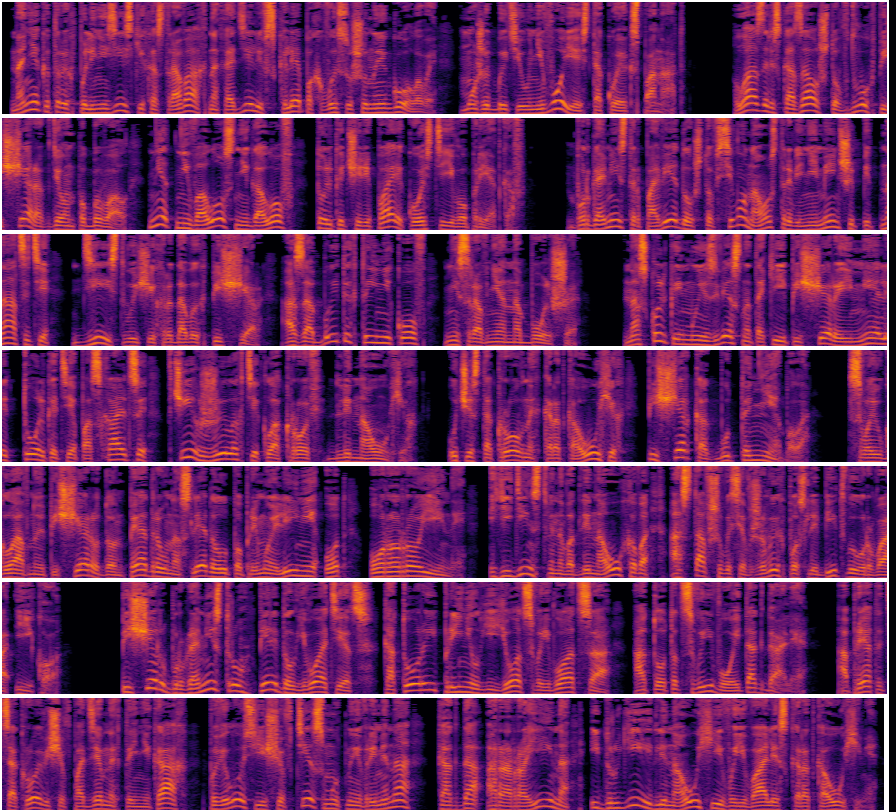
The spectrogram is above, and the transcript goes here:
На некоторых полинезийских островах находили в склепах высушенные головы. Может быть, и у него есть такой экспонат. Лазарь сказал, что в двух пещерах, где он побывал, нет ни волос, ни голов, только черепа и кости его предков. Бургомистр поведал, что всего на острове не меньше 15 действующих родовых пещер, а забытых тайников несравненно больше. Насколько ему известно, такие пещеры имели только те пасхальцы, в чьих жилах текла кровь длинноухих. У чистокровных короткоухих пещер как будто не было. Свою главную пещеру Дон Педро унаследовал по прямой линии от Оророины, единственного длинноухого, оставшегося в живых после битвы у рва Ико. Пещеру бургомистру передал его отец, который принял ее от своего отца, а тот от своего и так далее. А прятать сокровища в подземных тайниках повелось еще в те смутные времена, когда Арараина и другие длинноухие воевали с короткоухими.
